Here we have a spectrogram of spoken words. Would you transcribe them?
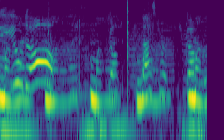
దేవుడా! Come, last one, come.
